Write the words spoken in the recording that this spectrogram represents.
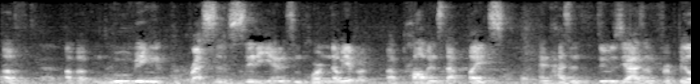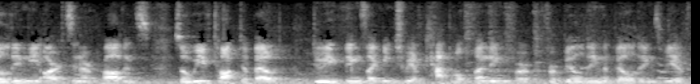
of of a moving, progressive city, and it's important that we have a, a, province that fights and has enthusiasm for building the arts in our province. So we've talked about doing things like making sure we have capital funding for, for building the buildings. We have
